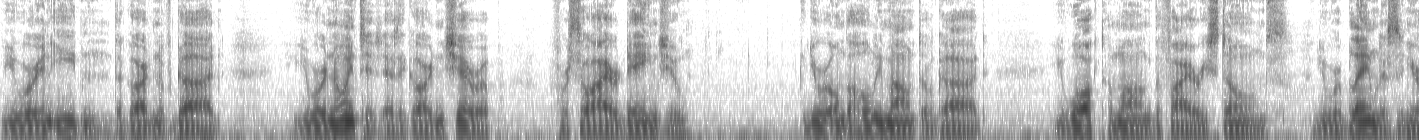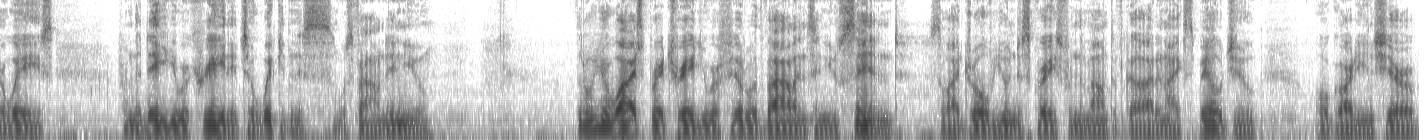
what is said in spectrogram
You were in Eden, the garden of God. You were anointed as a guardian cherub, for so I ordained you. You were on the holy mount of God you walked among the fiery stones. You were blameless in your ways. From the day you were created till wickedness was found in you. Through your widespread trade you were filled with violence, and you sinned. So I drove you in disgrace from the mount of God, and I expelled you, O guardian cherub,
